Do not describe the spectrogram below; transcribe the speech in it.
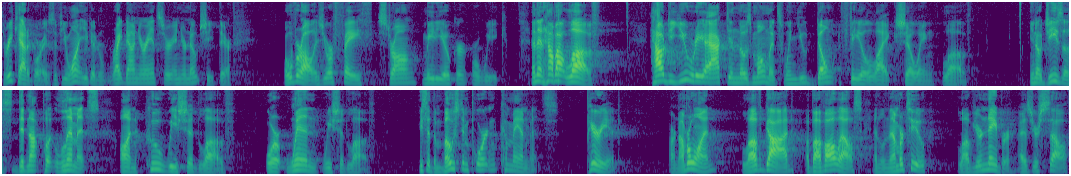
Three categories. If you want, you could write down your answer in your note sheet there. Overall, is your faith strong, mediocre, or weak? And then how about love? How do you react in those moments when you don't feel like showing love? You know, Jesus did not put limits on who we should love or when we should love. He said the most important commandments, period, are number one, love God above all else, and number two, love your neighbor as yourself.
